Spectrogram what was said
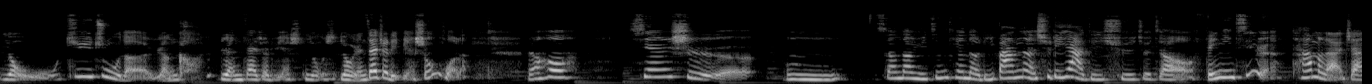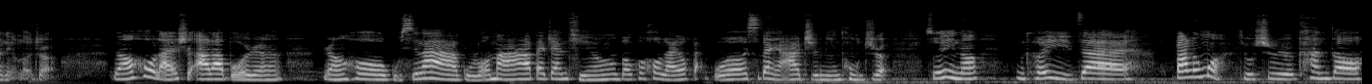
有居住的人口，人在这里边有有人在这里边生活了。然后，先是。嗯，相当于今天的黎巴嫩、叙利亚地区，就叫腓尼基人，他们来占领了这儿。然后后来是阿拉伯人，然后古希腊、古罗马、拜占庭，包括后来有法国、西班牙殖民统治。所以呢，你可以在巴勒莫就是看到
